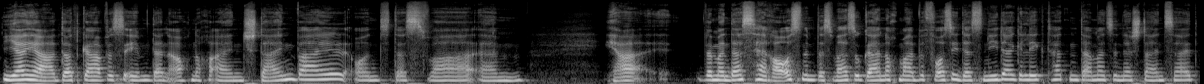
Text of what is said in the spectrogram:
Ja, ja, dort gab es eben dann auch noch einen Steinbeil und das war, ähm, ja, wenn man das herausnimmt, das war sogar noch mal, bevor Sie das niedergelegt hatten, damals in der Steinzeit,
